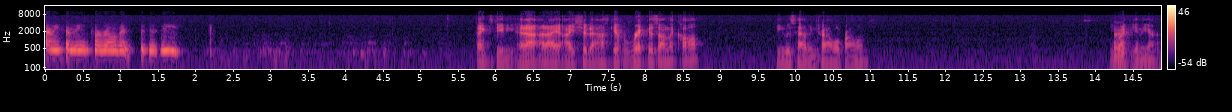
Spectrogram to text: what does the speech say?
having something for relevance to disease. Thanks, Dee Dee. And I, and I, I should ask if Rick is on the call? He was having travel problems. He might be in the air.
